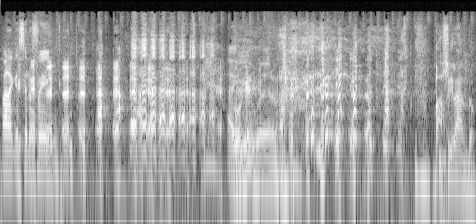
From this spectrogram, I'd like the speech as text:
Para que se refeen. Vacilando.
